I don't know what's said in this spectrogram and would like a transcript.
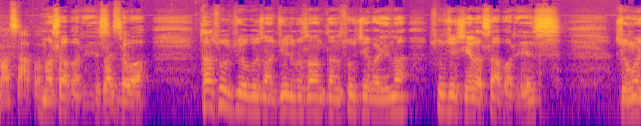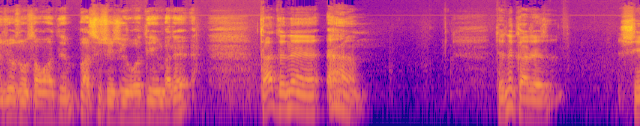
Masaba. Masaba re. So ta ju go san juje masan tan suje ba ina suje shela sabares. Mhm. zhōngwān zhōsōng sāngwā dē bāsī shī shī gō dē yīmbā rē tā tēne tēne kā rē shē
